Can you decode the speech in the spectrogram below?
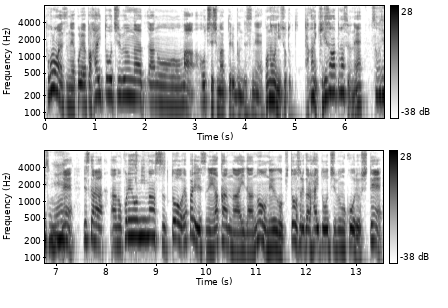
ところがですね、これやっぱ配当値分が、あのー、まあ、落ちてしまってる分ですね、こんな風にちょっと高値切り下がってますよね。そうですね。ね。ですから、あの、これを見ますと、やっぱりですね、夜間の間の値動きと、それから配当値分を考慮して、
